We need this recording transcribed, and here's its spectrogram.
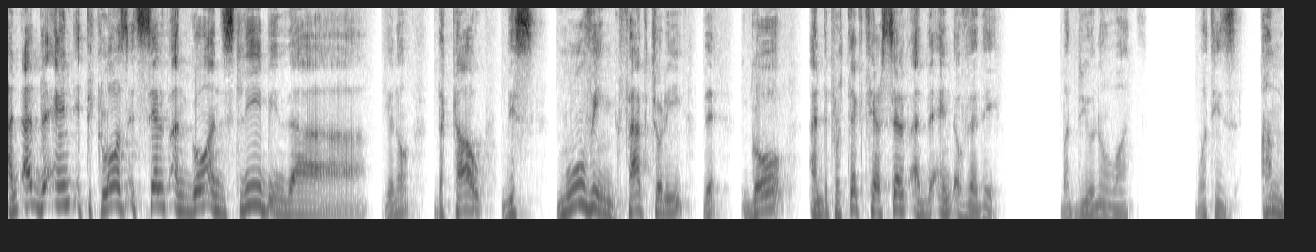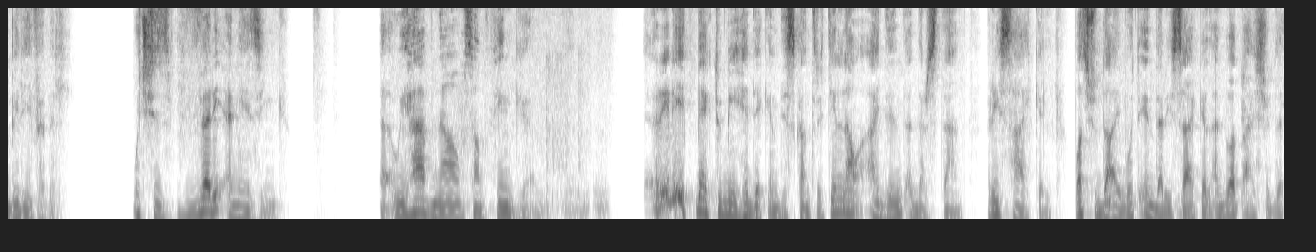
and at the end it close itself and go and sleep in the you know the cow this moving factory the, go and protect herself at the end of the day but do you know what what is unbelievable which is very amazing. Uh, we have now something, uh, really it makes to me headache in this country. Till now, I didn't understand. Recycle. What should I put in the recycle and what I should? Uh,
